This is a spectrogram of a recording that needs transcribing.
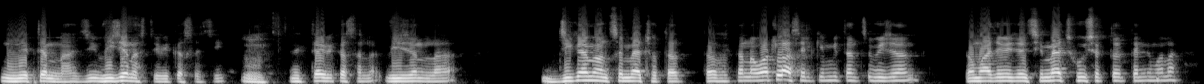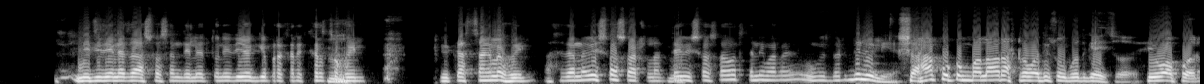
नेत्यांना जी विजन असते विकासाची आणि त्या विकासाला विजनला जी काय माणसं मॅच होतात तर त्यांना वाटलं असेल की मी त्यांचं विजन किंवा माझ्या विजनशी मॅच होऊ शकतं. त्यांनी मला निधी देण्याचं आश्वासन दिलं तो निधी योग्य प्रकारे खर्च. होईल विकास चांगला होईल असा त्यांना विश्वास वाटला त्या. विश्वासावर त्यांनी मला उमेदवारी दिलेली आहे शहा कुटुंबाला राष्ट्रवादी सोबत घ्यायचं हे वापर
